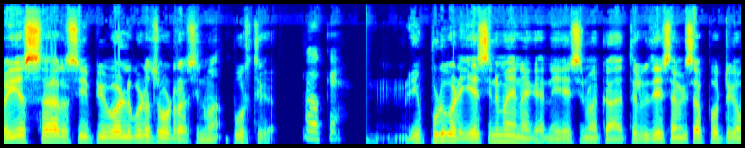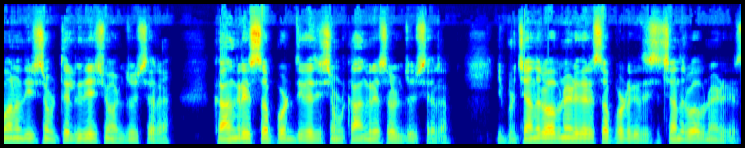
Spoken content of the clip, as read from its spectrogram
వైఎస్ఆర్ సిపి వాళ్ళు కూడా చూడరు ఆ సినిమా పూర్తిగా. ఓకే. ఎప్పుడు కూడా ఏ సినిమా అయినా కానీ ఏ సినిమా కా- తెలుగుదేశానికి సపోర్ట్గా మనం తీసినప్పుడు తెలుగుదేశం వాళ్ళు చూసారా కాంగ్రెస్ సపోర్ట్ దిగా తీసినప్పుడు కాంగ్రెస్ వాళ్ళు చూసారా ఇప్పుడు చంద్రబాబు నాయుడు గారి సపోర్ట్గా తీసి చంద్రబాబు నాయుడు గారి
